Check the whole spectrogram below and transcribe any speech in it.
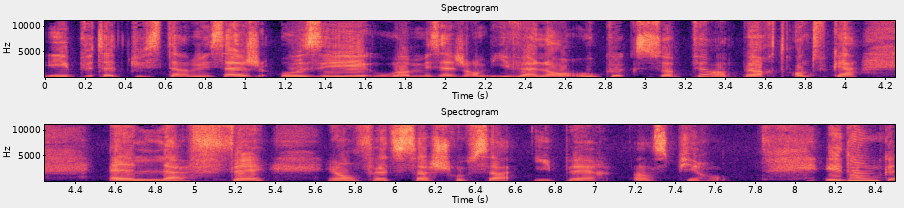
et peut-être que c'était un message osé ou un message ambivalent ou quoi que ce soit, peu importe. En tout cas, elle l'a fait, et en fait, ça, je trouve ça hyper inspirant. Et donc,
